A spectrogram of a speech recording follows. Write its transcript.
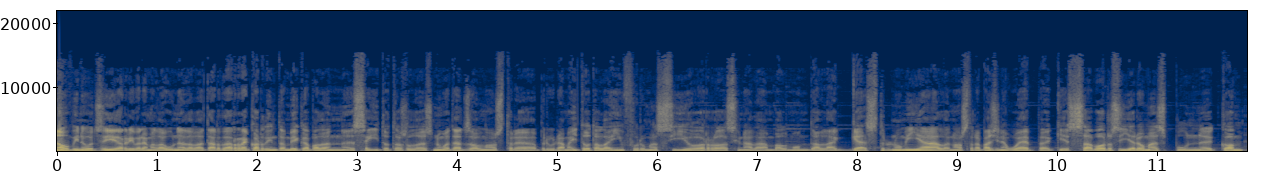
Nou minuts i arribarem a la una de la tarda. Recordin també que poden seguir totes les novetats del nostre programa i tota la informació relacionada amb el món de la gastronomia a la nostra pàgina web, que és saborsiaromes.com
